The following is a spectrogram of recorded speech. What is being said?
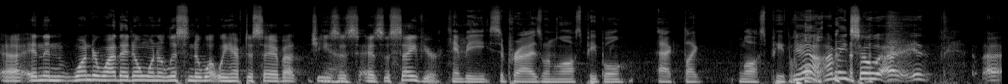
uh, and then wonder why they don't want to listen to what we have to say about Jesus yeah. as a Savior. Can't be surprised when lost people act like lost people. Yeah, I mean, so uh, it, uh,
